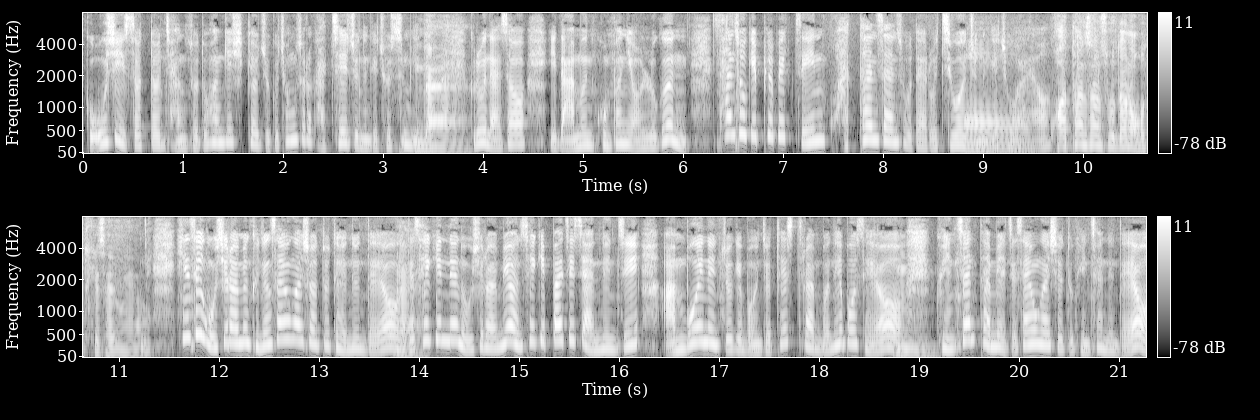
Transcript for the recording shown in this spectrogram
그 옷이 있었던 장소도 환기시켜주고 청소를 같이 해주는 게 좋습니다. 네. 그리고 나서 이 남은 곰팡이 얼룩은 산소계 표백제인 과탄산소다로 지워주는 게 어, 좋아요. 과탄산 소다는 어떻게 사용해요? 흰색 옷이라면 그냥 사용하셔도 되는데요. 네. 근데 색 있는 옷이라면 색이 빠지지 않는지 안 보이는 쪽에 먼저 테스트를 한번 해보세요. 음. 괜찮다면 이제 사용하셔도 괜찮은데요.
